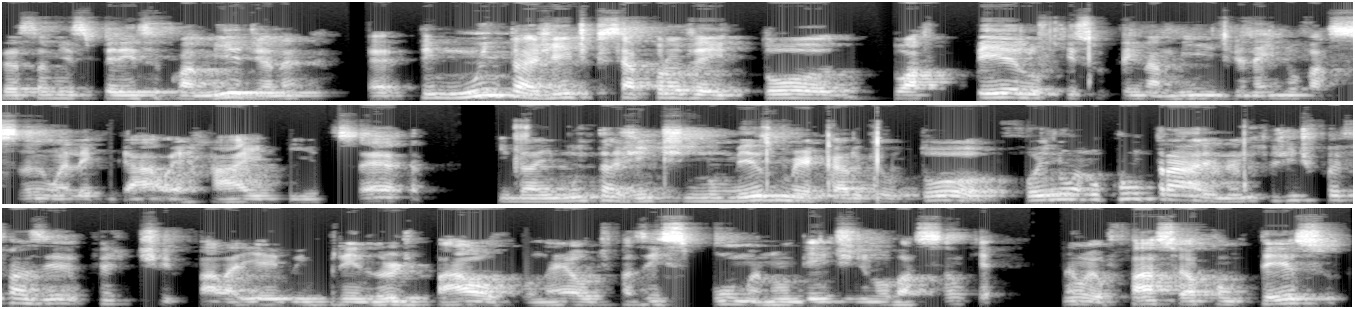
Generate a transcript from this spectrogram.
dessa minha experiência com a mídia, né? É, tem muita gente que se aproveitou do apelo que isso tem na mídia, né? Inovação, é legal, é hype, etc. E daí muita gente no mesmo mercado que eu tô foi no, no contrário, né? Muita gente foi fazer o que a gente falaria do empreendedor de palco, né? Ou de fazer espuma no ambiente de inovação, que é, não, eu faço, eu aconteço,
